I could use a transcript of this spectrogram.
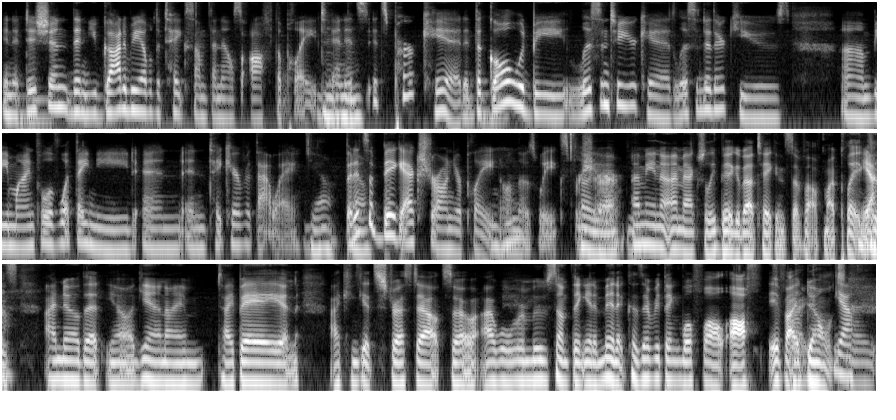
in Mm-hmm. addition, then you've got to be able to take something else off the plate. And Mhm. it's it's per kid. The goal would be listen to your kid, listen to their cues. Um, be mindful of what they need and and take care of it that way. yeah. But yeah. it's a big extra on your plate on Mhm. those weeks for Oh, sure. yeah. I mean, I'm actually big about taking stuff off my plate Yeah. because I know that, you know, again, I'm type A and I can get stressed out. So I will remove something in a minute because everything will fall off if I don't. Yeah. Right.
